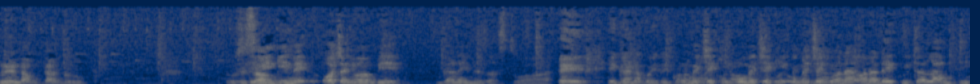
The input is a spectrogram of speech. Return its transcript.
Nenda mta group. Usisa- timu wacha niwaambie Ghana inaweza stua watu eh Eh, Ghana by the way, kuna- umecheki umecheki kuna- wana- wanadai kuita Lamptey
